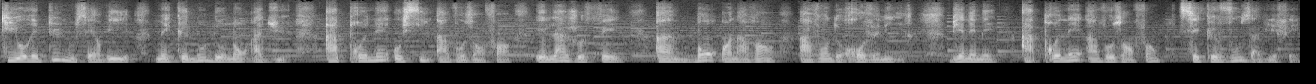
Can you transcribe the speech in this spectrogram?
qui aurait pu nous servir, mais que nous donnons à Dieu. Apprenez aussi à vos enfants. Et là, je fais un bond en avant avant de revenir. Bien-aimés, apprenez à vos enfants ce que vous aviez fait.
